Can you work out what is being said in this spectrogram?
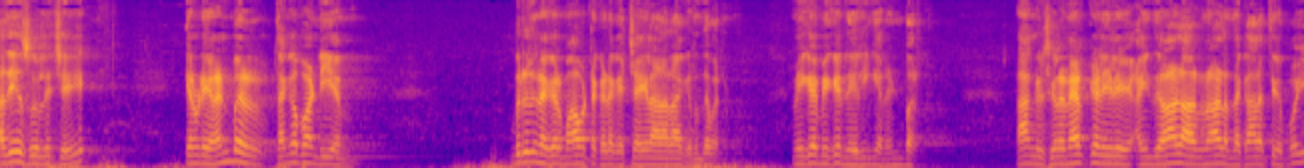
அதே சொல்லிச்சு என்னுடைய நண்பர் தங்கபாண்டியன் விருதுநகர் மாவட்ட கழக செயலாளராக இருந்தவர். மிக மிக நெருங்கிய நண்பர். நாங்கள் சில நாட்களிலே ஐந்து நாள் ஆறு நாள் அந்த காலத்தில் போய்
